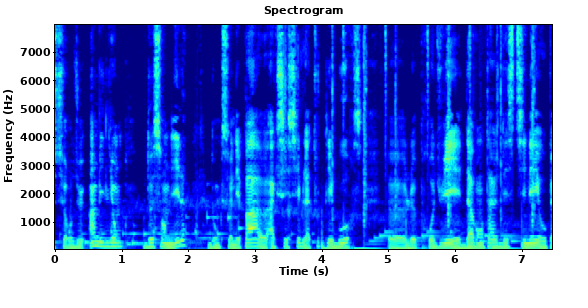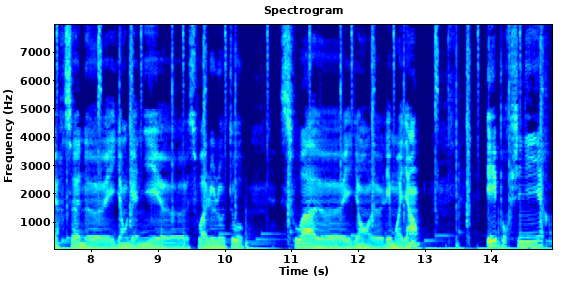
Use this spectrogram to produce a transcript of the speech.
sur du 1 200 000, donc ce n'est pas euh, accessible à toutes les bourses. Euh, le produit est davantage destiné aux personnes ayant gagné soit le loto, soit ayant les moyens. Et pour finir,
